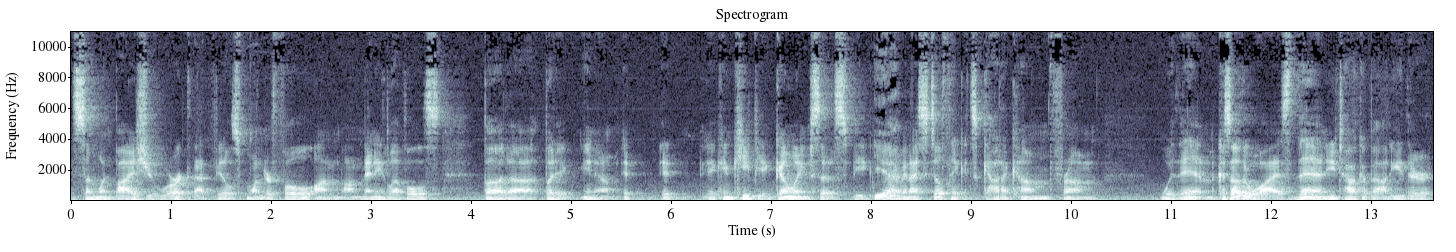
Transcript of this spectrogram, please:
someone buys your work. That feels wonderful on on many levels. But uh, but it you know it it it can keep you going, so to speak. But, Yeah. I mean, I still think it's got to come from within, because otherwise, then you talk about either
